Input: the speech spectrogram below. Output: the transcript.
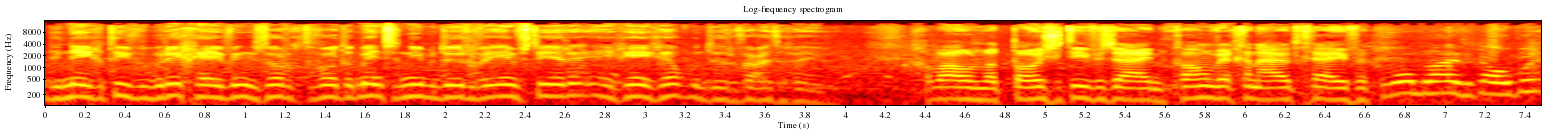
die negatieve berichtgeving zorgt ervoor dat mensen niet meer durven investeren... en geen geld meer durven uit te geven. Gewoon wat positiever zijn, gewoon weer gaan uitgeven. Gewoon blijven kopen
